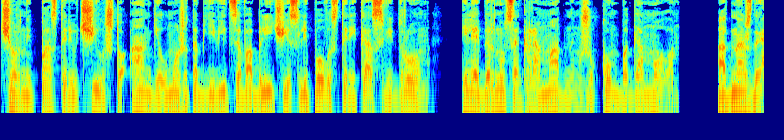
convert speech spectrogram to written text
Черный пастырь учил, что ангел может объявиться в обличье слепого старика с ведром или обернуться громадным жуком-богомолом. Однажды,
